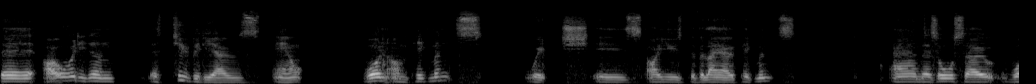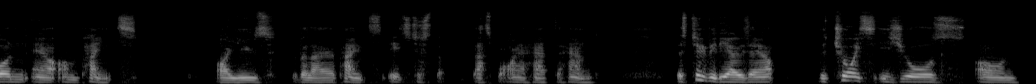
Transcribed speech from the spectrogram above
There, I already done, there's two videos out. One on pigments, which is, I use the Vallejo pigments and there's also one out on paints. I use the Vallejo paints. It's just that that's what I had to hand. There's two videos out. The choice is yours on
